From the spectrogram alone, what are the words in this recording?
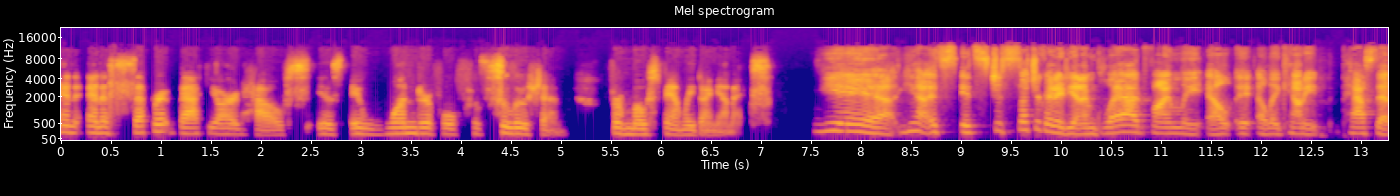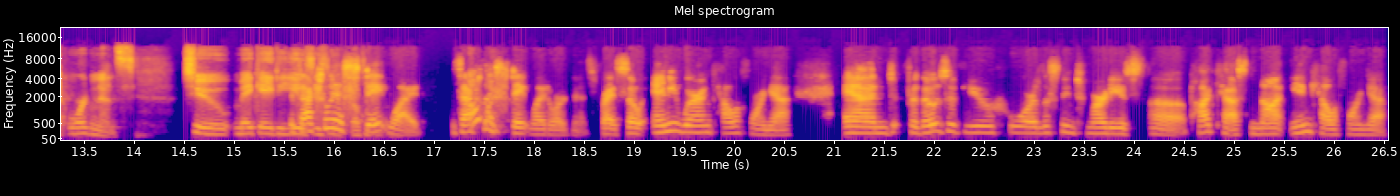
and and a separate backyard house is a wonderful solution for most family dynamics. Yeah, yeah, it's it's just such a great idea, and I'm glad finally L- LA County passed that ordinance to make ADUs. It's actually a statewide. It's actually oh. a statewide ordinance, right? So anywhere in California, and for those of you who are listening to Marty's uh, podcast, not in California,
